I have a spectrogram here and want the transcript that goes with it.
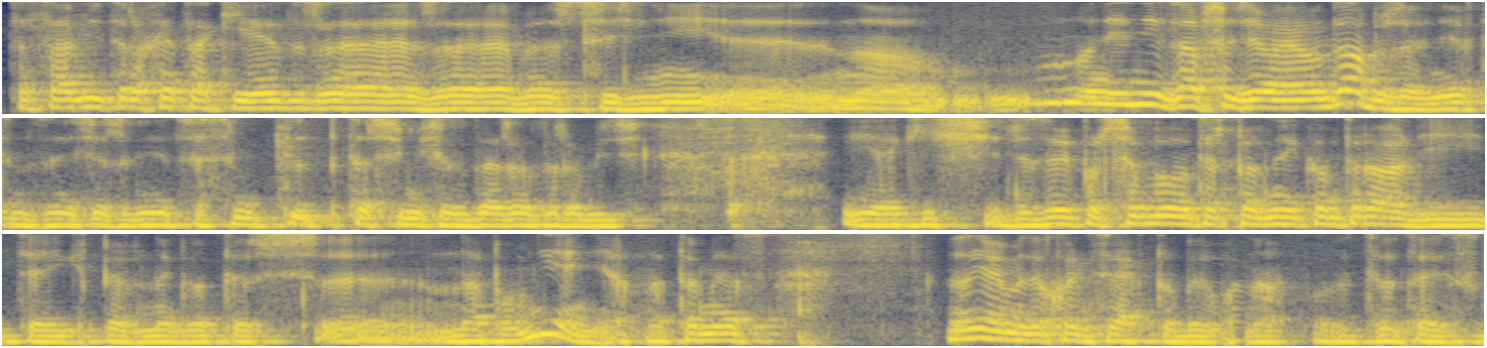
Czasami trochę tak jest, że, że mężczyźni no, no nie, nie zawsze działają dobrze, nie? w tym sensie, że nie, czasem też im się zdarza zrobić jakiś, że sobie potrzebują też pewnej kontroli i tej pewnego też napomnienia. Natomiast no nie wiemy do końca jak to było. No, to, to jest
